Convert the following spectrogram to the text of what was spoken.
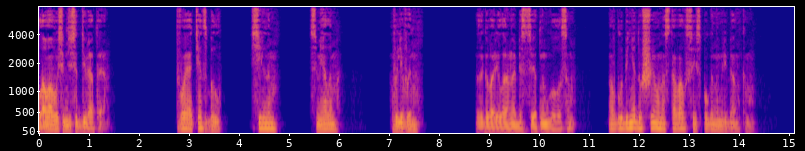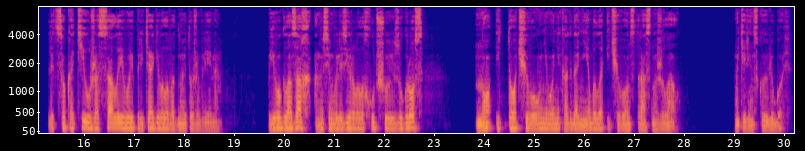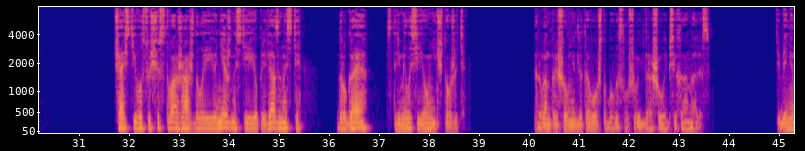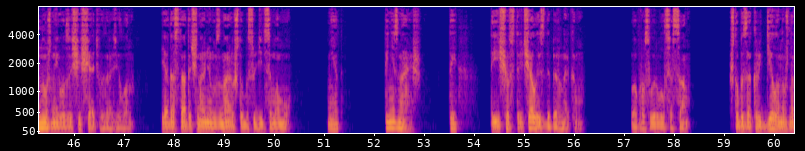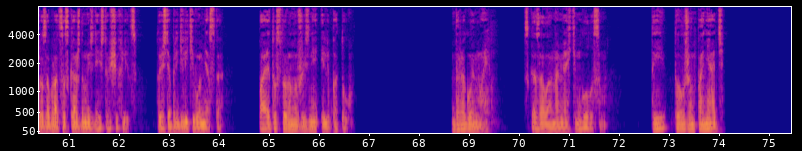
Глава 89. Твой отец был сильным, смелым, волевым, заговорила она бесцветным голосом. Но в глубине души он оставался испуганным ребенком. Лицо Кати ужасало его и притягивало в одно и то же время. В его глазах оно символизировало худшую из угроз, но и то, чего у него никогда не было и чего он страстно желал материнскую любовь. Часть его существа жаждала ее нежности, ее привязанности, другая стремилась ее уничтожить. Эрван пришел не для того, чтобы выслушивать грошовый психоанализ. «Тебе не нужно его защищать», — возразил он. «Я достаточно о нем знаю, чтобы судить самому». «Нет, ты не знаешь. Ты... Ты еще встречалась с Депернеком?» Вопрос вырвался сам. Чтобы закрыть дело, нужно разобраться с каждым из действующих лиц, то есть определить его место. По эту сторону жизни или по ту. «Дорогой мой», — сказала она мягким голосом, — «ты должен понять.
